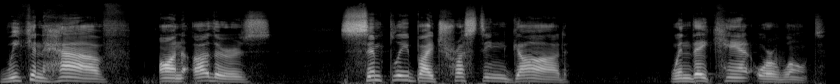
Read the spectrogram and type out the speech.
we can have on others simply by trusting God when they can't or won't.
